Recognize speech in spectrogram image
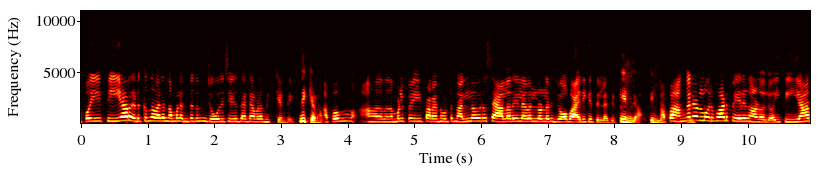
അപ്പൊ ഈ പി ആർ എടുക്കുന്നവരെ നമ്മൾ എന്തെങ്കിലും ജോലി ചെയ്തിട്ട് അവിടെ നിൽക്കണ്ടേ നിൽക്കണം അപ്പം ആ, നമ്മളിപ്പോ ഈ പറയുന്ന കൂട്ട് നല്ലൊരു സാലറി ലെവലിലുള്ള ഒരു ജോബ് ആയിരിക്കത്തില്ല ഇല്ല ഇല്ല. അപ്പൊ അങ്ങനെയുള്ള ഒരുപാട് പേര് കാണുമല്ലോ. ഈ പി ആർ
